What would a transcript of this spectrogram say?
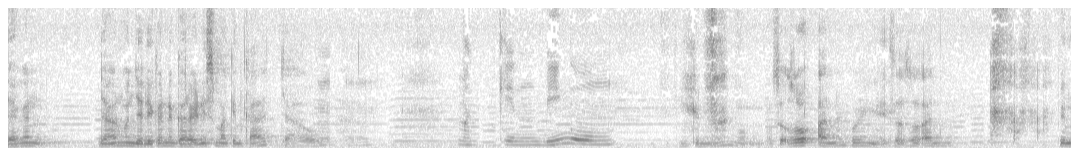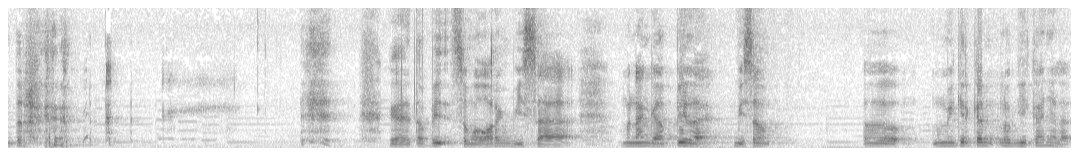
Jangan jangan menjadikan negara ini semakin kacau. Makin bingung. Mungkin bingung. sok-sokan aku ini, sok-sokan pinter. ya, tapi semua orang bisa menanggapi lah, bisa eh, memikirkan logikanya lah.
